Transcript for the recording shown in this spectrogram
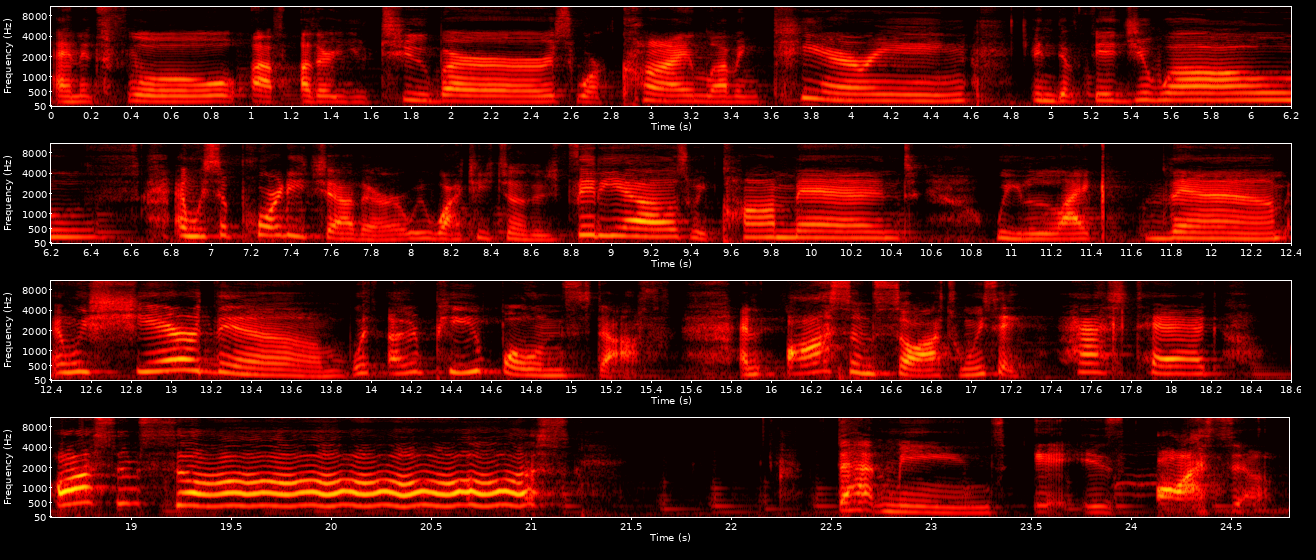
and it's full of other YouTubers. We're kind, loving, caring individuals and we support each other. We watch each other's videos, we comment, we like them, and we share them with other people and stuff. And awesome sauce, when we say hashtag awesome sauce, that means it is awesome.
